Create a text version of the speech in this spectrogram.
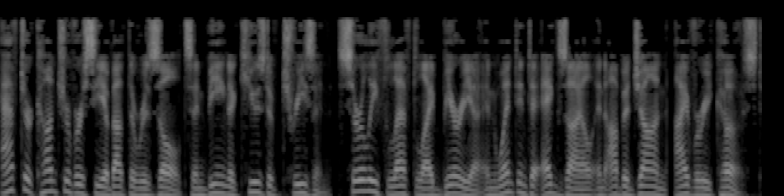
After controversy about the results and being accused of treason, Sirleaf left Liberia and went into exile in Abidjan, Ivory Coast.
